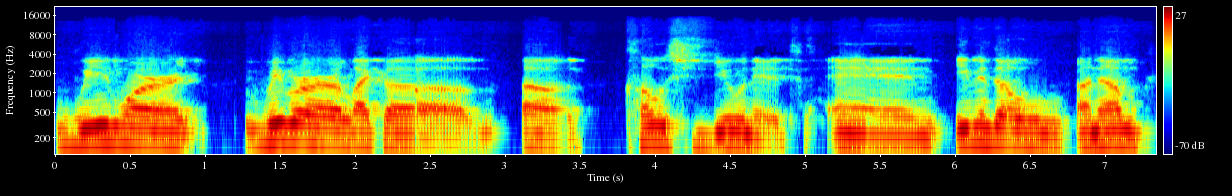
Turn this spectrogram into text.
we weren't we were like a, a close unit. And even though and I'm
